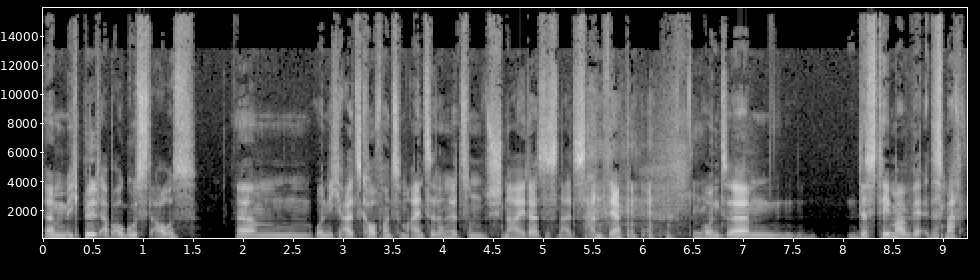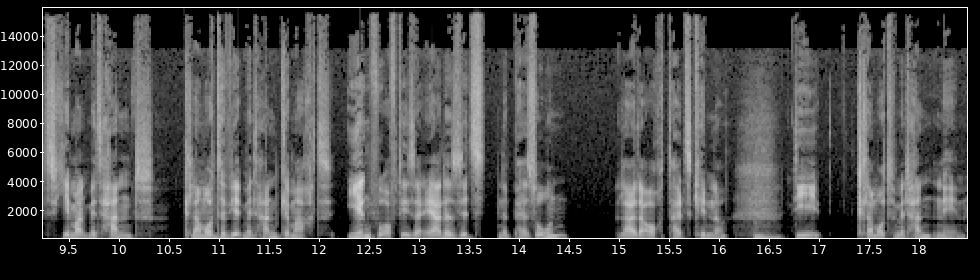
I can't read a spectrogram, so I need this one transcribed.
Ähm, ich bilde ab August aus ähm, und nicht als Kaufmann zum Einzelhandel, zum Schneider. Es ist ein altes Handwerk. okay. Und ähm, das Thema, das macht jemand mit Hand. Klamotte mhm. wird mit Hand gemacht. Irgendwo auf dieser Erde sitzt eine Person, leider auch teils Kinder, mhm. die Klamotte mit Hand nähen.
